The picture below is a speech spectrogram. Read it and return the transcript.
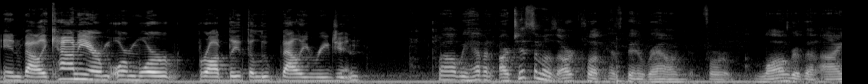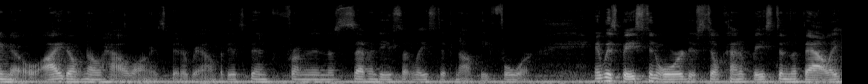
in Valley County or, or more broadly the Loup Valley region. Well, we have an Artissimo's Art Club has been around for longer than I know. I don't know how long it's been around, but it's been from in the 70s at least, if not before. It was based in Ord. It's still kind of based in the valley.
